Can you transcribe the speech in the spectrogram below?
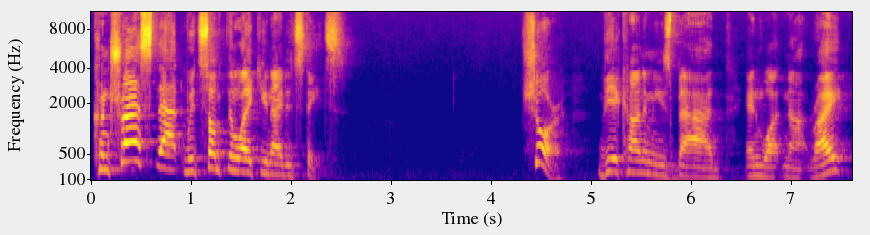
Contrast that with something like United States. Sure, the economy is bad and whatnot, right?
